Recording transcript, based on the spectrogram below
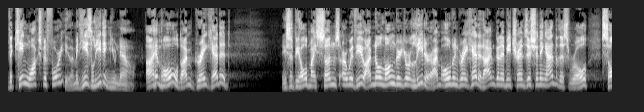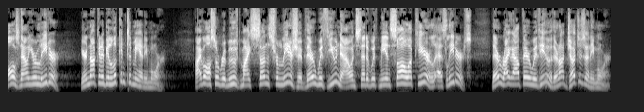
the king walks before you. I mean, he's leading you now. I am old. I'm gray headed. He says, Behold, my sons are with you. I'm no longer your leader. I'm old and gray headed. I'm going to be transitioning out of this role. Saul's now your leader. You're not going to be looking to me anymore. I've also removed my sons from leadership. They're with you now instead of with me and Saul up here as leaders. They're right out there with you. They're not judges anymore.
